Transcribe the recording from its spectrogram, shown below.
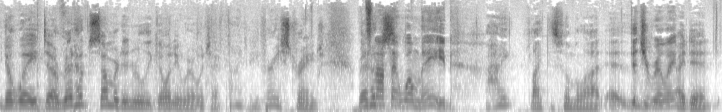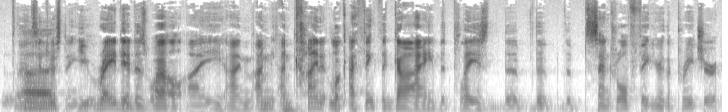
You know, Wade, uh, Red Hook Summer didn't really go anywhere, which I find to be very strange. Red It's Hook not that well made. I like this film a lot. Uh, Did you really? I did. That's Uh, interesting. You Ray did as well. I, I'm, I'm, I'm kind of look. I think the guy that plays the, the, the central figure, the preacher,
